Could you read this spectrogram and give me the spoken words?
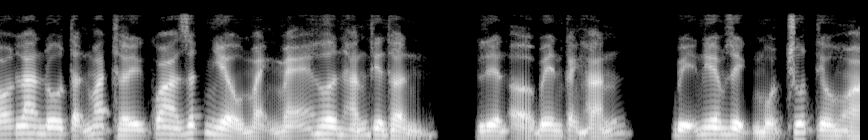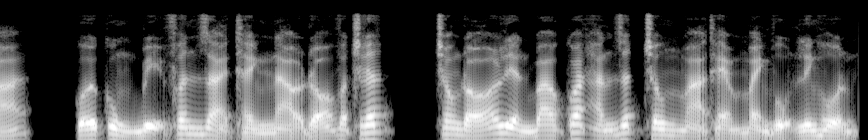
Orlando tận mắt thấy qua rất nhiều mạnh mẽ hơn hắn thiên thần, liền ở bên cạnh hắn, bị niêm dịch một chút tiêu hóa, cuối cùng bị phân giải thành nào đó vật chất, trong đó liền bao quát hắn rất trông mà thèm mảnh vụn linh hồn.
